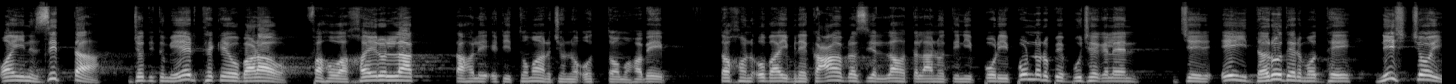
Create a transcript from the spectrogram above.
অইন জিত্তা, যদি তুমি এর থেকেও বাড়াও ফাহুয়া খৈরুল্লাহ তাহলে এটি তোমার জন্য উত্তম হবে। তখন ওবাই ইবনে কাব রাজিয়াল্লাহ তালানু তিনি পরিপূর্ণরূপে বুঝে গেলেন যে এই দারুদের মধ্যে নিশ্চয়ই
